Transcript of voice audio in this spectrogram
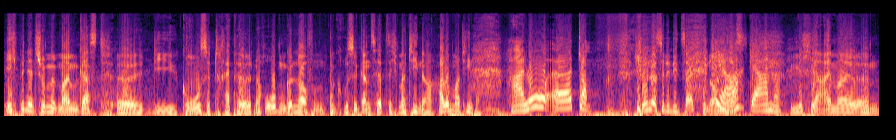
Ich bin jetzt schon mit meinem Gast äh, die große Treppe nach oben gelaufen und begrüße ganz herzlich Martina. Hallo Martina. Hallo, äh, Tom. Schön, dass du dir die Zeit genommen Ja, hast, gerne. mich hier einmal ähm,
